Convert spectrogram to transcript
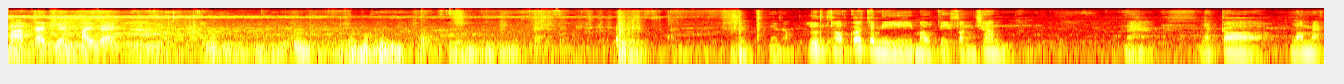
ภาพใกล้เคียงป้ายแดงนะครับรุ่นท็อปก็จะมีมัลติฟัง c t ชันนะฮะแล้วก็ล้อแม็ก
